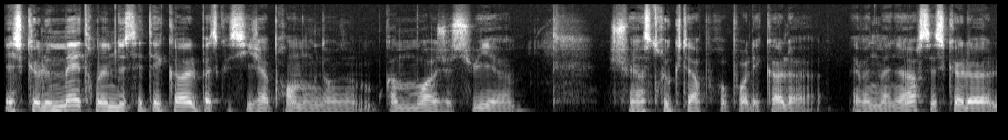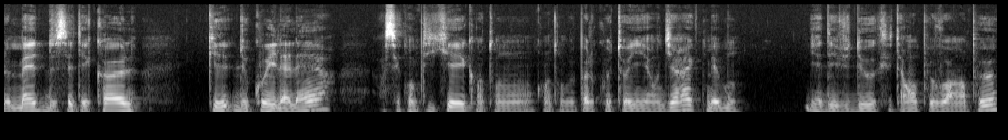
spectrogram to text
Est-ce que le maître même de cette école, parce que si j'apprends, comme moi je suis, euh, je suis instructeur pour, pour l'école euh, Evan Manor, c'est ce que le, maître de cette école, de quoi il a l'air. C'est compliqué quand on quand on peut pas le côtoyer en direct, mais bon, il y a des vidéos, etc. On peut voir un peu.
